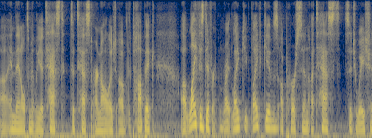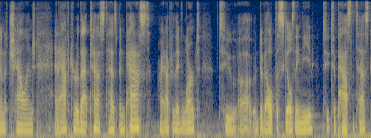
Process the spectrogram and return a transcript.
uh, and then ultimately a test to test our knowledge of the topic. Uh, life is different, right? Life, life gives a person a test situation, a challenge, and after that test has been passed, right, after they've learned to uh, develop the skills they need to, to pass the test,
